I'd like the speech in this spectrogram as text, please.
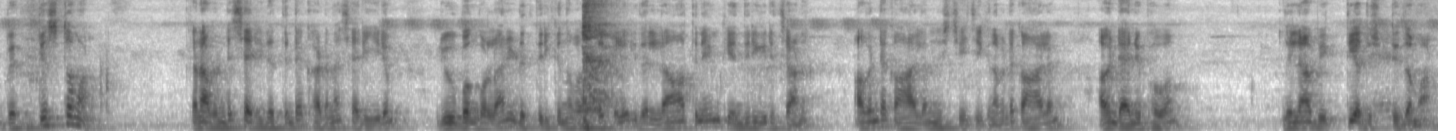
വ്യത്യസ്തമാണ്. കാരണം അവന്റെ ശരീരത്തിന്റെ ഘടന ശരീരം രൂപം കൊള്ളാൻ എടുത്തിരിക്കുന്ന വസ്തുക്കൾ ഇതെല്ലാത്തിനെയും കേന്ദ്രീകരിച്ചാണ് അവന്റെ കാലം നിശ്ചയിച്ചിരിക്കുന്നത് അവന്റെ കാലം അവന്റെ അനുഭവം ഇതെല്ലാം വ്യക്തി അധിഷ്ഠിതമാണ്.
